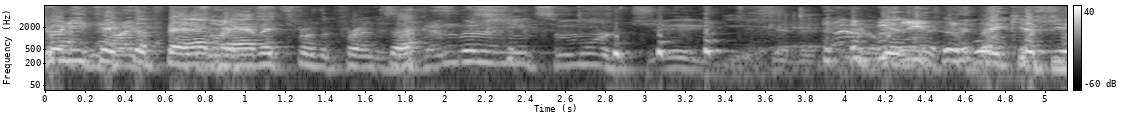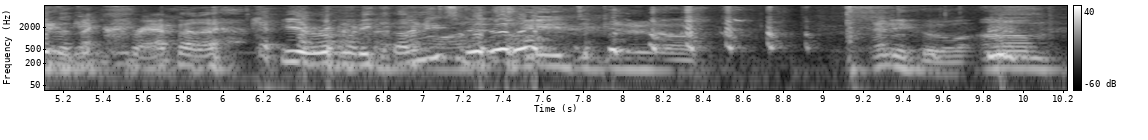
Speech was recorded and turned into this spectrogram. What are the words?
Toonie picks up bad like- habits from the He's like, princess. I'm gonna need some more jade to get it. going. Gives- they confuse the crap out of Akihiro when he I comes need some to. jade to get it up. Anywho, um,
